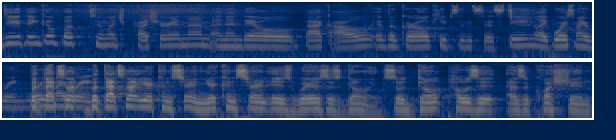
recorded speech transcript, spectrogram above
Do you think it'll put too much pressure in them and then they'll back out if the girl keeps insisting? Like, where's my ring? But that's my not. ring? But that's not your concern. Your concern is where is this going. So don't pose it as a question.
